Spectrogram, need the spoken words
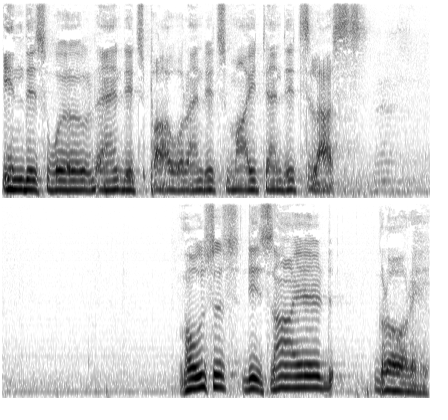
in this world and its power and its might and its lusts. Moses desired glory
